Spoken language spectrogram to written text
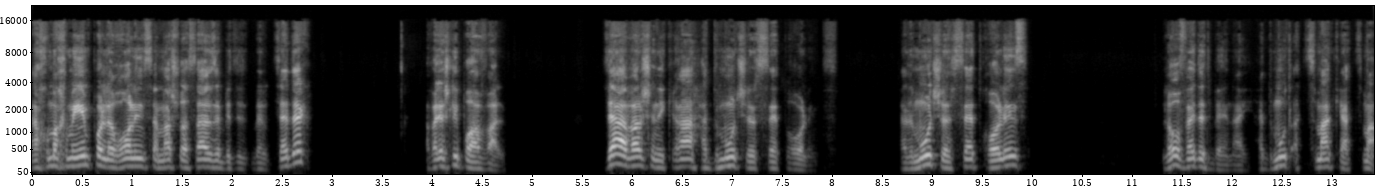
אנחנו מחמיאים פה לרולינס על מה שהוא עשה לזה בצ- בצדק, אבל יש לי פה אבל. זה האבל שנקרא הדמות של סט רולינס. הדמות של סט רולינס לא עובדת בעיניי, הדמות עצמה כעצמה.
